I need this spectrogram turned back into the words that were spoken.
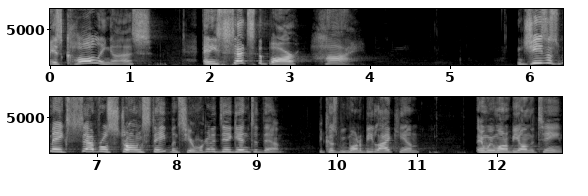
is calling us, and he sets the bar high. Jesus makes several strong statements here, and we're going to dig into them because we want to be like him and we want to be on the team.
